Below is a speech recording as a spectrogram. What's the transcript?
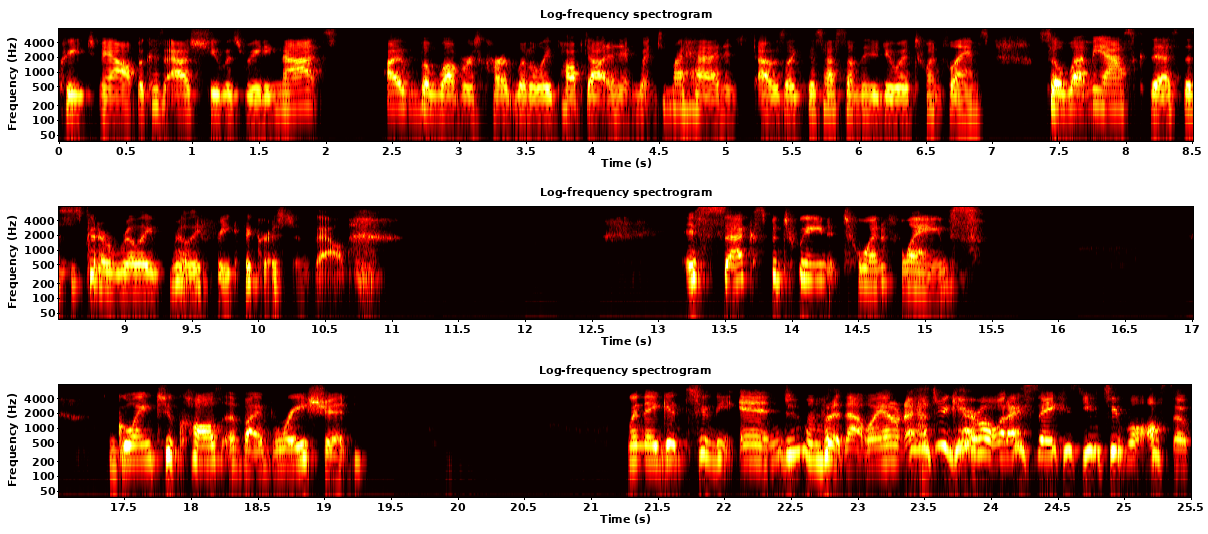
creeped me out because as she was reading that, I the lovers card literally popped out and it went to my head, and I was like, this has something to do with twin flames. So let me ask this. This is gonna really, really freak the Christians out. is sex between twin flames going to cause a vibration when they get to the end, we'll put it that way. I don't have to be careful what I say because YouTube will also,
